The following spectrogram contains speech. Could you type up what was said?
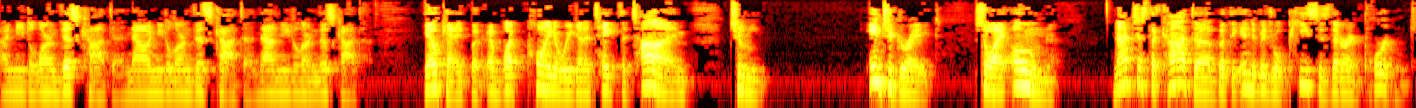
I need to learn this kata. Now I need to learn this kata. Now I need to learn this kata. Okay, but at what point are we going to take the time to integrate so I own not just the kata, but the individual pieces that are important,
